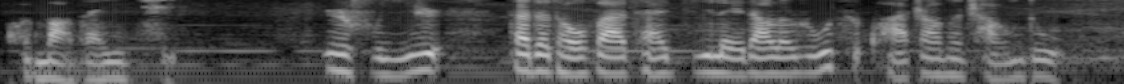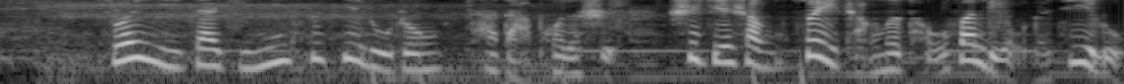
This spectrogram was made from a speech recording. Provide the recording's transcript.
捆绑在一起，日复一日，他的头发才积累到了如此夸张的长度。所以在吉尼斯纪录中，他打破的是世界上最长的头发柳的记录，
